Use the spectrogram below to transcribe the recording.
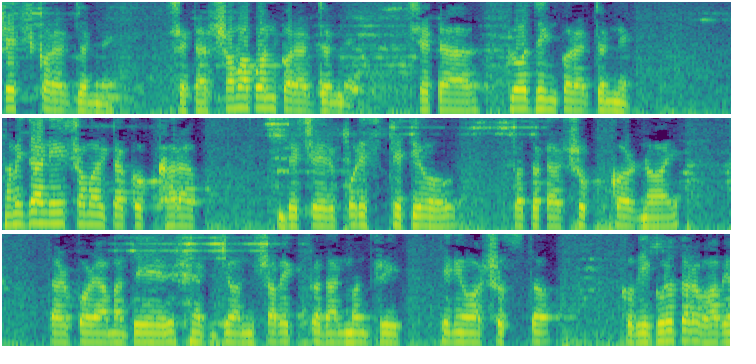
শেষ করার জন্যে, সেটা সমাপন করার জন্যে, সেটা ক্লোজিং করার জন্যে। আমি জানি সময়টা খুব খারাপ, দেশের পরিস্থিতিও ততটা সুখকর নয়। তারপরে আমাদের একজন সাবেক প্রধানমন্ত্রী, তিনিও অসুস্থ। খুবই গুরুতরভাবে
